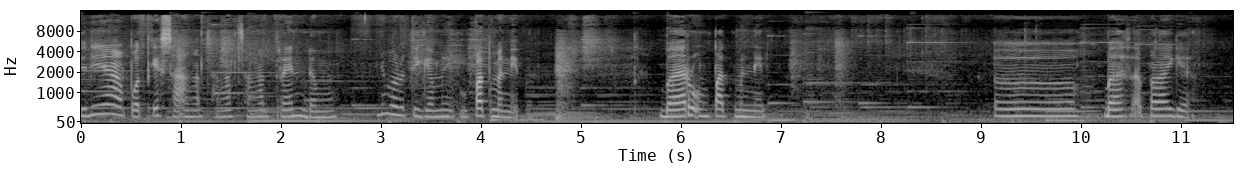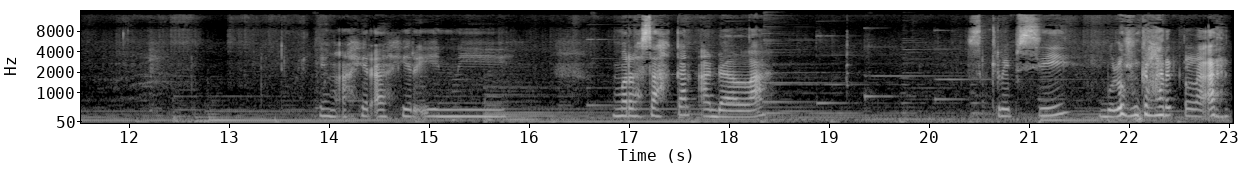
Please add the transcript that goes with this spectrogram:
jadi ya podcast sangat sangat sangat random. Ini baru 3 menit 4 menit. Baru 4 menit. Uh, bahas apa lagi ya? Yang akhir-akhir ini meresahkan adalah skripsi belum kelar-kelar.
